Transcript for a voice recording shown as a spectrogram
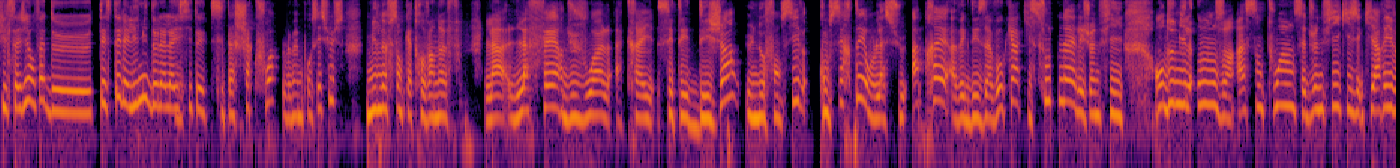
qu'il s'agit en fait de tester les limites de la laïcité. C'est à chaque fois le même processus. 1989, l'affaire du voile à Creil, c'était déjà une offensive concertée. On l'a su après avec des avocats qui soutenaient les jeunes filles. En 2011, à Saint-Ouen, cette jeune fille qui, qui arrive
